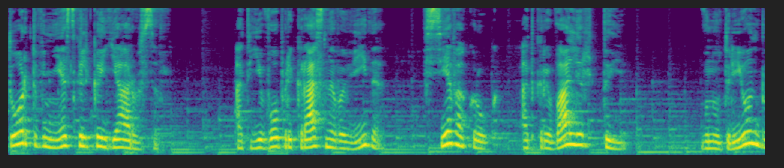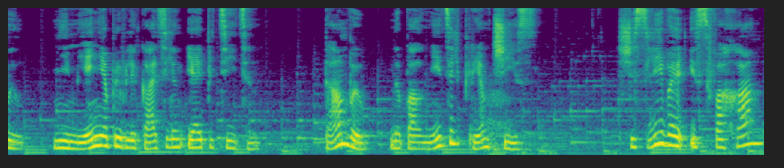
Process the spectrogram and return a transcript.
торт в несколько ярусов. От его прекрасного вида все вокруг открывали рты. Внутри он был не менее привлекателен и аппетитен. Там был наполнитель крем-чиз – Счастливая Исфахан,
